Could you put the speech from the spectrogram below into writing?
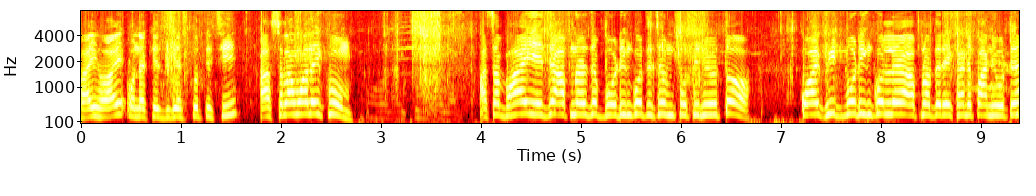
ভাই হয়, ওনাকে জিজ্ঞেস করতেছি। আসসালামু আলাইকুম। আচ্ছা ভাই, এই যে আপনারা যে বোর্ডিং করতেছেন প্রতিনিয়ত কয় ফিট বোর্ডিং করলে আপনাদের এখানে পানি ওঠে?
